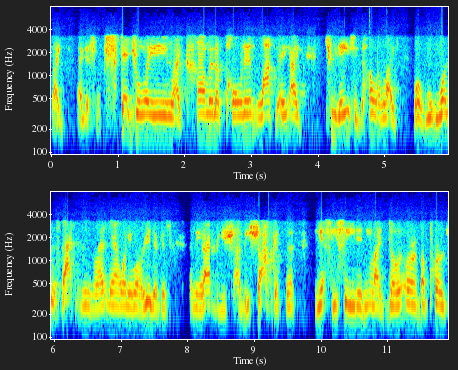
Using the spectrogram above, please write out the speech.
like I guess scheduling, like common opponent, lock, like two days ago, and like, well, what does that mean right now anymore either? Because I mean, I'd be I'd be shocked if the, the SEC didn't like go or approach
